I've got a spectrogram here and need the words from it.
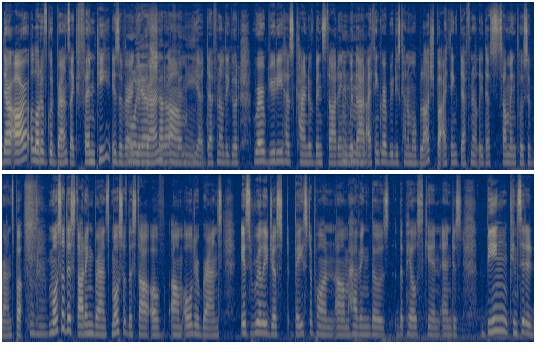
there are a lot of good brands. Like Fenty is a very Oh, good yeah, brand. shout out um, Fenty. yeah, definitely good. Rare Beauty has kind of been starting with that. Mhm. I think Rare Beauty is kind of more blush, but I think definitely there's some inclusive brands. But Mhm. most of the starting brands, most of the start of um, older brands is really just based upon um, having those the pale skin and just being considered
